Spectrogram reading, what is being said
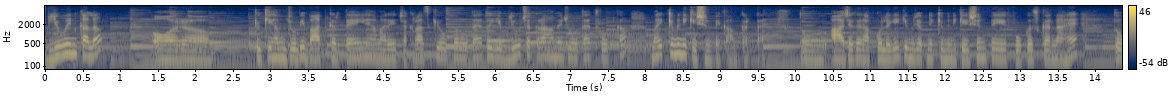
blue in colour और क्योंकि हम जो भी बात करते हैं, ये हमारे चक्रास के ऊपर होता है तो ये ब्लू चक्रा हमें जो होता है थ्रोट का, हमारे कम्युनिकेशन पे काम करता है। तो आज अगर आपको लगे कि मुझे अपनी कम्युनिकेशन पे फोकस करना है तो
